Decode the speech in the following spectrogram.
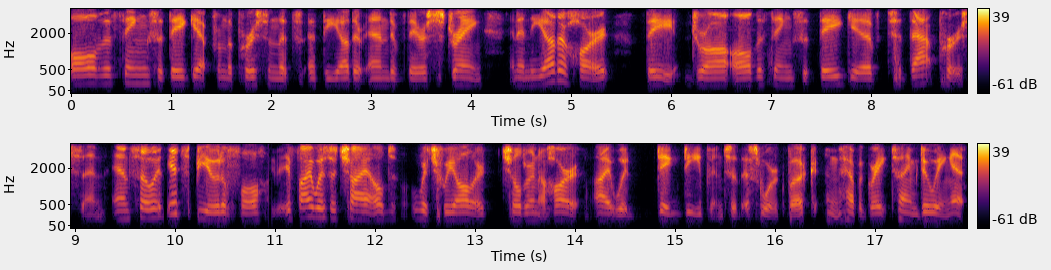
all the things that they get from the person that's at the other end of their string. And in the other heart, they draw all the things that they give to that person. And so it, it's beautiful. If I was a child, which we all are children at heart, I would dig deep into this workbook and have a great time doing it.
